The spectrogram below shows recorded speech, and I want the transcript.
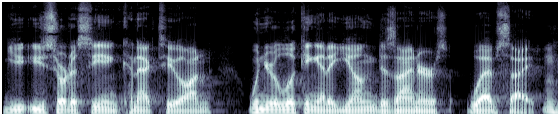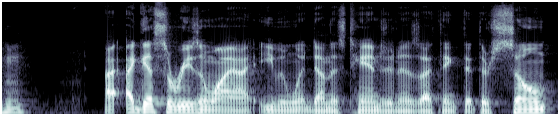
you, you sort of see and connect to on when you're looking at a young designer's website. Mm-hmm. I, I guess the reason why I even went down this tangent is I think that there's so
